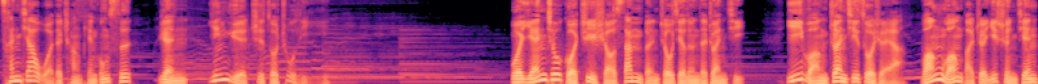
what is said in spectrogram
参加我的唱片公司，任音乐制作助理？”我研究过至少三本周杰伦的传记，以往传记作者呀，往往把这一瞬间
